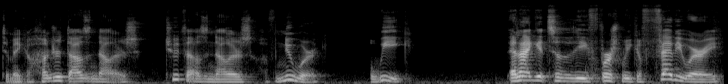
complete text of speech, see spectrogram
to make $100,000, $2,000 of new work a week, and I get to the first week of February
